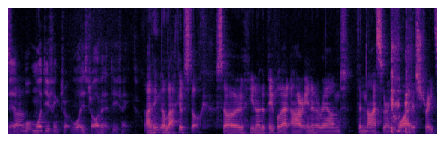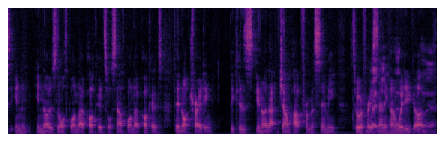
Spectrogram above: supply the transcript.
yeah. What, what do you think? What is driving it? Do you think? I think the lack of stock. So you know the people that are in and around the nicer and quieter streets in in those North Bondi pockets or South Bondi pockets, they're not trading because you know that jump up from a semi to a freestanding home. Where do you go? Yeah,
